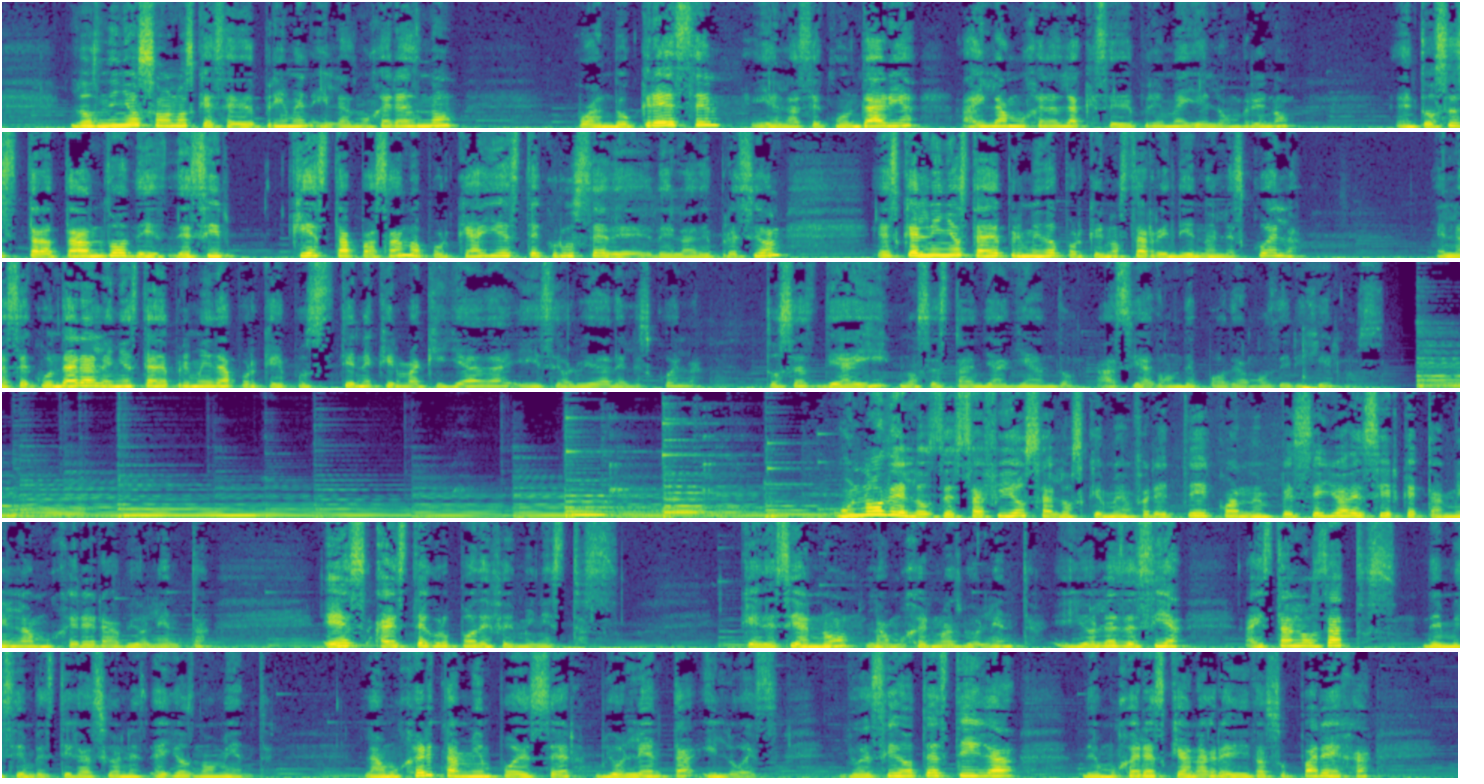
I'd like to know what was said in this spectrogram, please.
los niños son los que se deprimen y las mujeres no. Cuando crecen y en la secundaria, ahí la mujer es la que se deprime y el hombre no. Entonces, tratando de decir qué está pasando, por qué hay este cruce de, de la depresión, es que el niño está deprimido porque no está rindiendo en la escuela. En la secundaria la niña está deprimida porque pues tiene que ir maquillada y se olvida de la escuela. Entonces de ahí nos están ya guiando hacia dónde podemos dirigirnos. Uno de los desafíos a los que me enfrenté cuando empecé yo a decir que también la mujer era violenta es a este grupo de feministas que decían, no, la mujer no es violenta. Y yo les decía, ahí están los datos de mis investigaciones, ellos no mienten. La mujer también puede ser violenta y lo es. Yo he sido testiga de mujeres que han agredido a su pareja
